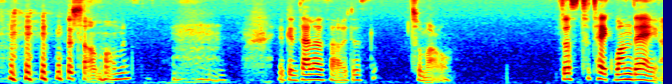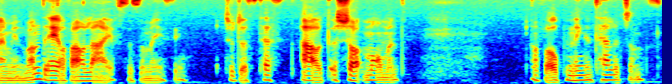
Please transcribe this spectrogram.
the short moments. You can tell us how it is tomorrow. Just to take one day, I mean, one day of our lives is amazing. To just test out a short moment of opening intelligence.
